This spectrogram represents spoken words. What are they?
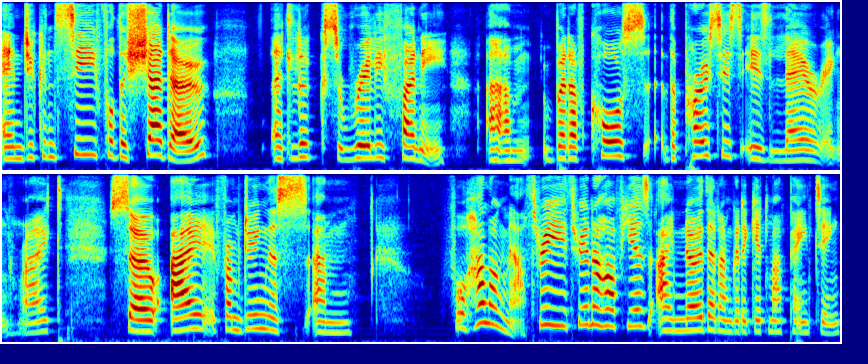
And you can see for the shadow, it looks really funny. Um, but of course, the process is layering, right? So I, from doing this um, for how long now? Three, three and a half years. I know that I'm going to get my painting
